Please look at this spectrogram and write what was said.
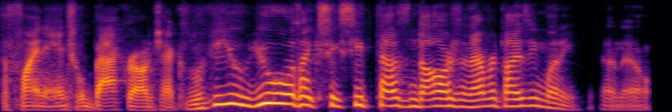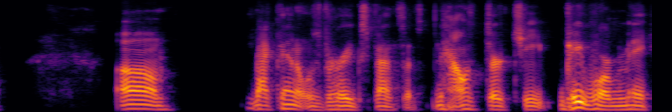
the financial background check. Look at you, you owe like sixty thousand dollars in advertising money. I know. Um, Back then, it was very expensive. Now it's dirt cheap. People are may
